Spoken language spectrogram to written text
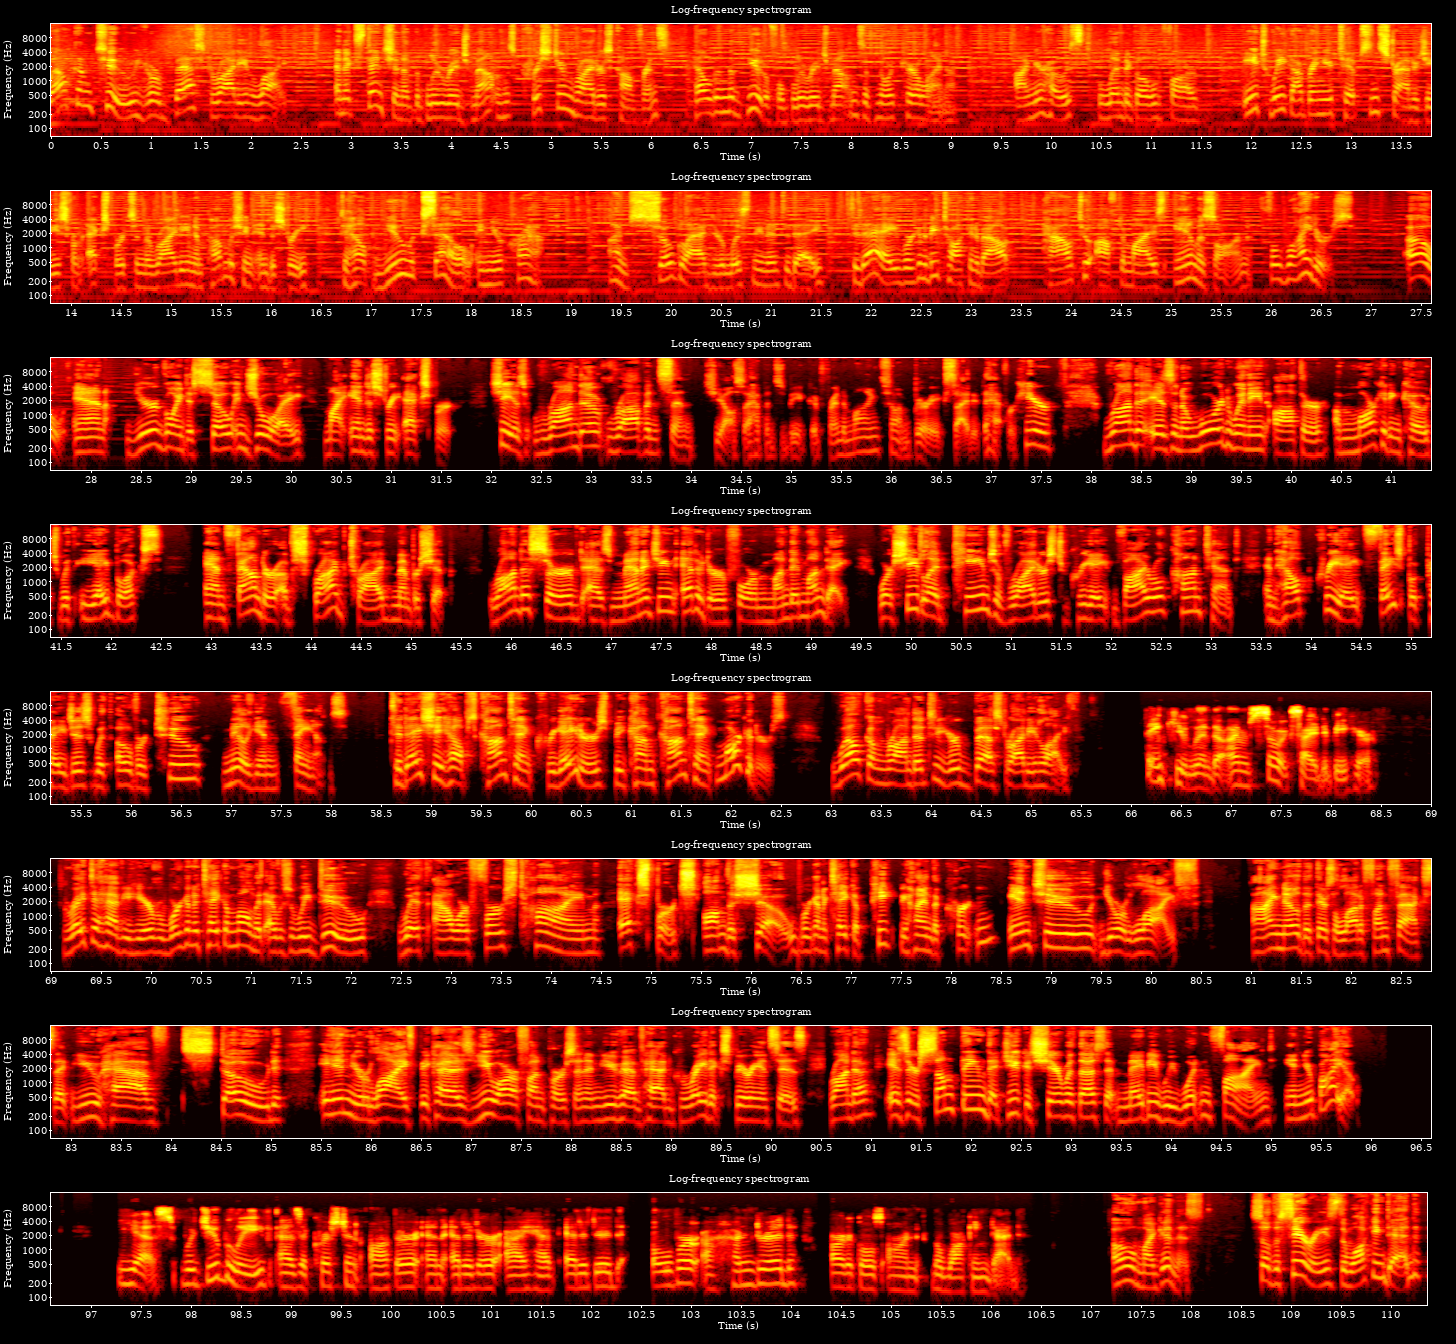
Welcome to Your Best Writing Life, an extension of the Blue Ridge Mountains Christian Writers Conference held in the beautiful Blue Ridge Mountains of North Carolina. I'm your host, Linda Goldfarb. Each week, I bring you tips and strategies from experts in the writing and publishing industry to help you excel in your craft. I'm so glad you're listening in today. Today, we're going to be talking about how to optimize Amazon for writers. Oh, and you're going to so enjoy my industry expert. She is Rhonda Robinson. She also happens to be a good friend of mine, so I'm very excited to have her here. Rhonda is an award winning author, a marketing coach with EA Books, and founder of Scribe Tribe membership. Rhonda served as managing editor for Monday Monday, where she led teams of writers to create viral content and help create Facebook pages with over 2 million fans. Today, she helps content creators become content marketers. Welcome, Rhonda, to your best writing life. Thank you, Linda. I'm so excited to be here. Great to have you here. We're going to take a moment, as we do with our first time experts on the show. We're going to take a peek behind the curtain into your life. I know that there's a lot of fun facts that you have stowed in your life because you are a fun person and you have had great experiences. Rhonda, is there something that you could share with us that maybe we wouldn't find in your bio? Yes. Would you believe, as a Christian author and editor, I have edited over a hundred articles on The Walking Dead? Oh my goodness. So the series, The Walking Dead,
